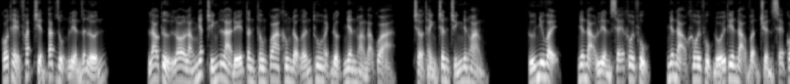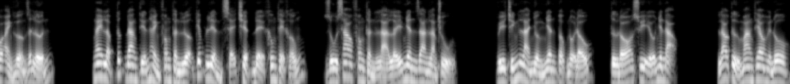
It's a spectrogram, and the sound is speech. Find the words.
có thể phát triển tác dụng liền rất lớn. Lao tử lo lắng nhất chính là đế tân thông qua không động ấn thu hoạch được nhân hoàng đạo quả, trở thành chân chính nhân hoàng. Cứ như vậy, nhân đạo liền sẽ khôi phục, nhân đạo khôi phục đối thiên đạo vận chuyển sẽ có ảnh hưởng rất lớn. Ngay lập tức đang tiến hành phong thần lượng kiếp liền sẽ triệt để không thể khống, dù sao phong thần là lấy nhân gian làm chủ. Vì chính là nhường nhân tộc nội đấu, từ đó suy yếu nhân đạo. Lao tử mang theo huyền đô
